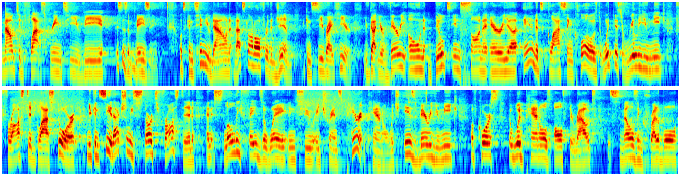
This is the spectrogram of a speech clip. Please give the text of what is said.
mounted flat screen TV. This is amazing. Let's continue down. That's not all for the gym can see right here, you've got your very own built-in sauna area and it's glass enclosed with this really unique frosted glass door. And you can see it actually starts frosted and it slowly fades away into a transparent panel, which is very unique of course, the wood panels all throughout. It smells incredible.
